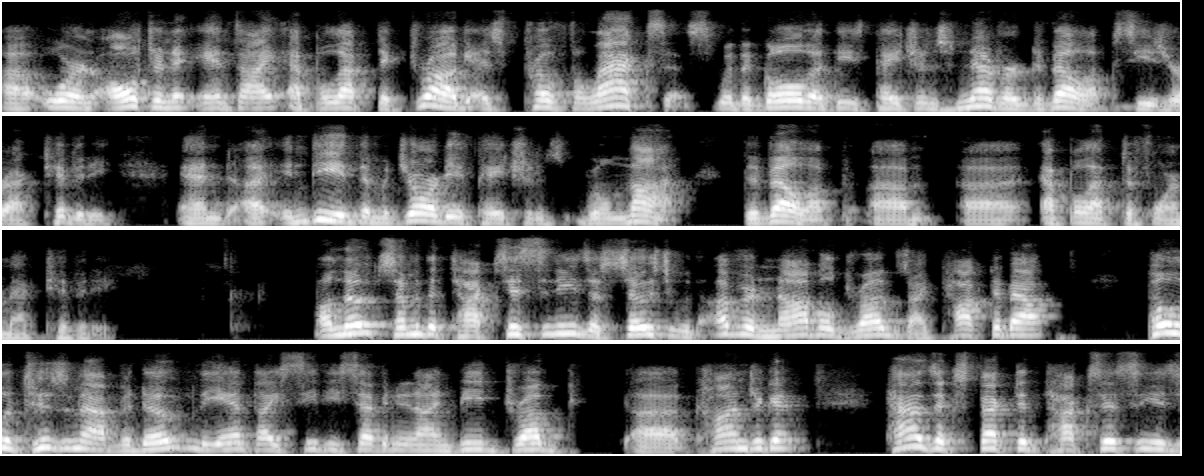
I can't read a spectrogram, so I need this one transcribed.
uh, or an alternate anti-epileptic drug as prophylaxis with the goal that these patients never develop seizure activity. And uh, indeed, the majority of patients will not develop um, uh, epileptiform activity. I'll note some of the toxicities associated with other novel drugs I talked about. Polatuzumab vedotin, the anti-CD79B drug uh, conjugate, has expected toxicities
